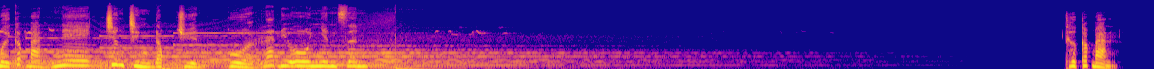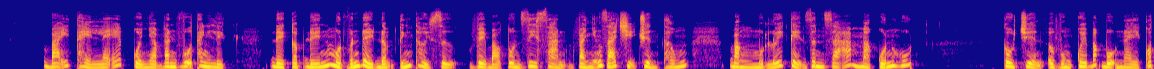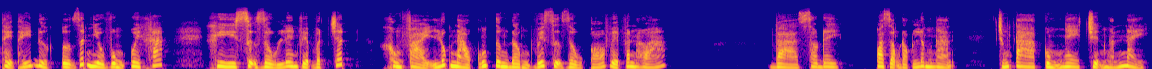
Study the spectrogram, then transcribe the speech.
mời các bạn nghe chương trình đọc truyện của Radio Nhân dân. Thưa các bạn, bãi thẻ lẽ của nhà văn Vũ Thanh Lịch đề cập đến một vấn đề đậm tính thời sự về bảo tồn di sản và những giá trị truyền thống bằng một lối kể dân dã mà cuốn hút. Câu chuyện ở vùng quê Bắc Bộ này có thể thấy được ở rất nhiều vùng quê khác khi sự giàu lên về vật chất không phải lúc nào cũng tương đồng với sự giàu có về văn hóa. Và sau đây, qua giọng đọc Lâm Ngạn, chúng ta cùng nghe chuyện ngắn này.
